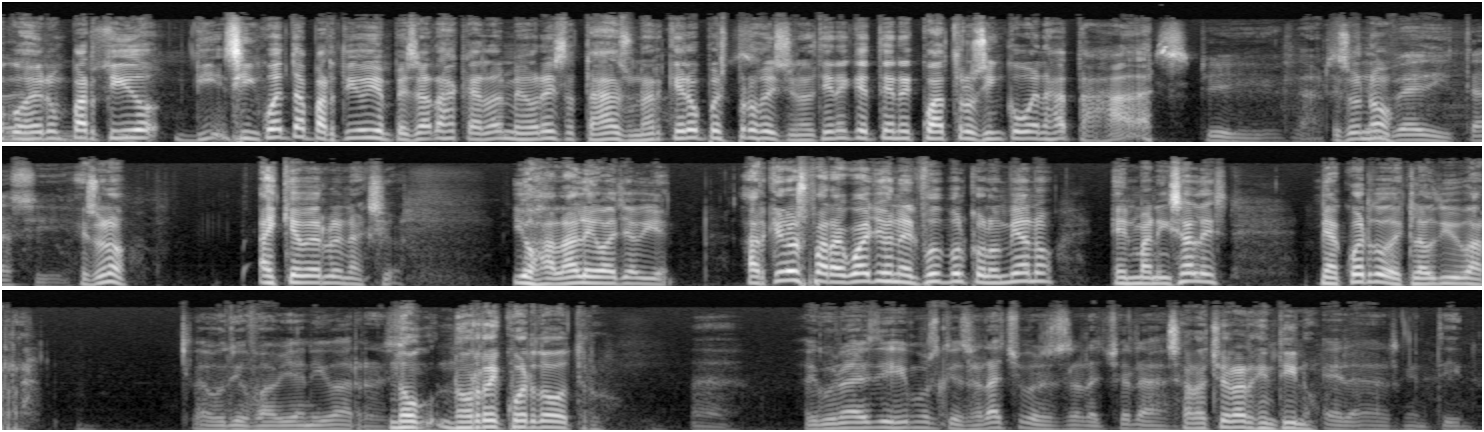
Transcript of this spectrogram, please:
claro, coger un partido, di- 50 partidos y empezar a sacar las mejores atajadas. Un arquero pues profesional tiene que tener cuatro o cinco buenas atajadas. Sí, claro. Eso no. Sí. Eso no. Hay que verlo en acción. Y ojalá le vaya bien. Arqueros paraguayos en el fútbol colombiano, en Manizales, me acuerdo de Claudio Ibarra. Claudio Fabián Ibarra. sí. No, no recuerdo otro. Alguna vez dijimos que Saracho, pero Saracho era, Saracho era argentino. era argentino.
